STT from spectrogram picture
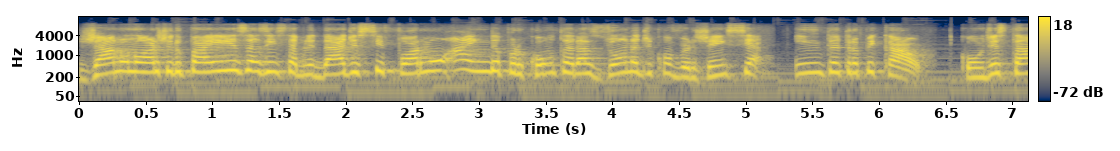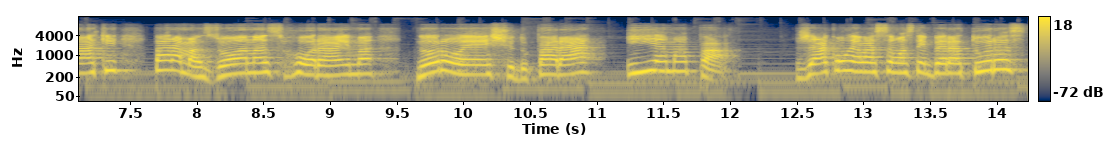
Já no norte do país, as instabilidades se formam ainda por conta da zona de convergência intertropical, com destaque para Amazonas, Roraima, noroeste do Pará e Amapá. Já com relação às temperaturas,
